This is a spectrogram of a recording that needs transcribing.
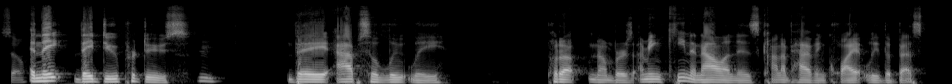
So And they they do produce. Hmm. They absolutely put up numbers. I mean, Keenan Allen is kind of having quietly the best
